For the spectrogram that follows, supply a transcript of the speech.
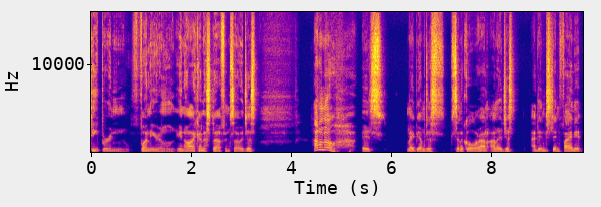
deeper and funnier and you know, all that kind of stuff. And so it just I don't know. It's maybe I'm just cynical or I don't, I don't know, it just I didn't just didn't find it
